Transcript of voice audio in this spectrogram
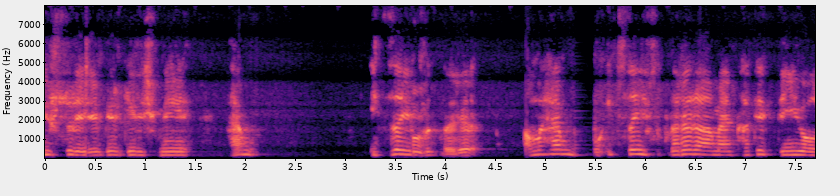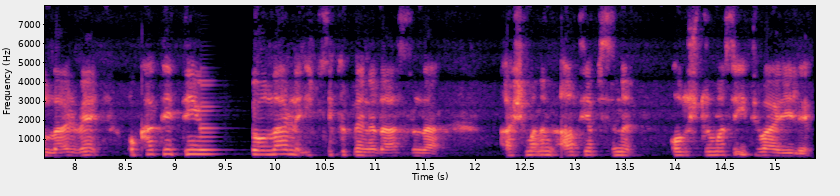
bir süreci, bir gelişmeyi hem iç zayıflıkları ama hem bu iç zayıflıklara rağmen kat ettiği yollar ve o kat ettiği yollarla iç zayıflıklarını da aslında aşmanın altyapısını oluşturması itibariyle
